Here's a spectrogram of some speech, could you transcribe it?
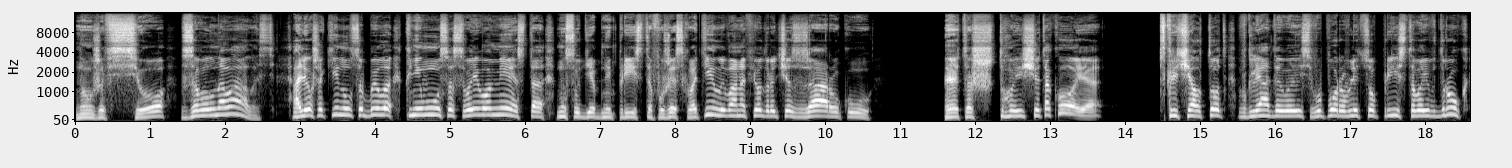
Но уже все заволновалось. Алеша кинулся было к нему со своего места, но судебный пристав уже схватил Ивана Федоровича за руку. «Это что еще такое?» — вскричал тот, вглядываясь в упор в лицо пристава, и вдруг,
